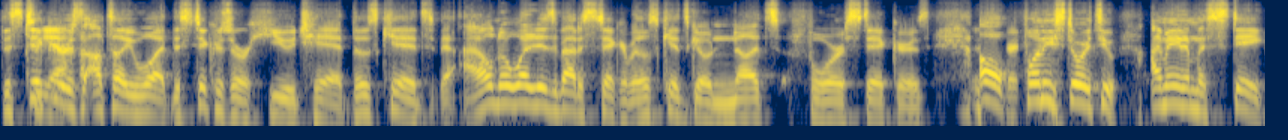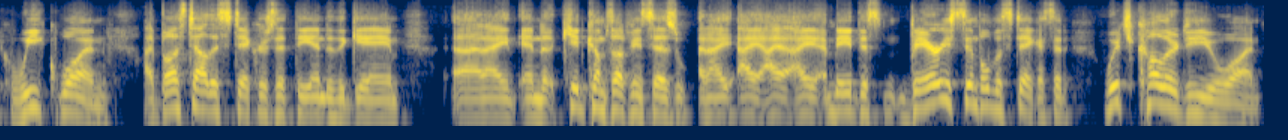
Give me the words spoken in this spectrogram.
The stickers, yeah. I'll tell you what, the stickers are a huge hit. Those kids, I don't know what it is about a sticker, but those kids go nuts for stickers. oh, funny story too. I made a mistake week one. I bust out the stickers at the end of the game, and I and the kid comes up to me and says, and I I I made this very simple mistake. I said, "Which color do you want?"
